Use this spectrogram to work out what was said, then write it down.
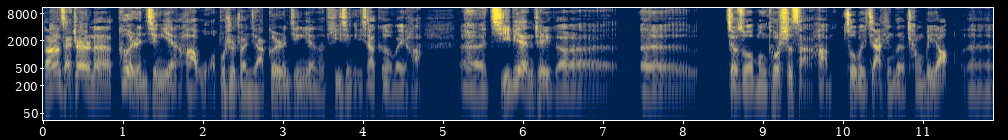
当然在这儿呢，个人经验哈，我不是专家，个人经验呢提醒一下各位哈，呃，即便这个呃。叫做蒙脱石散哈，作为家庭的常备药，呃，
